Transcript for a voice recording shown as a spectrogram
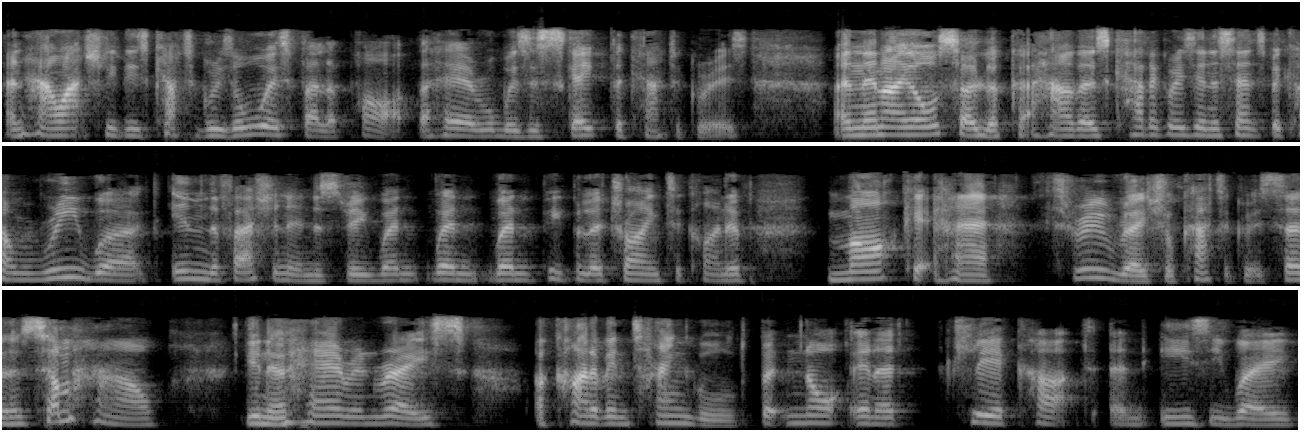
and how actually these categories always fell apart. The hair always escaped the categories. And then I also look at how those categories, in a sense, become reworked in the fashion industry when when when people are trying to kind of market hair through racial categories. So somehow, you know, hair and race are kind of entangled, but not in a clear cut and easy way,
